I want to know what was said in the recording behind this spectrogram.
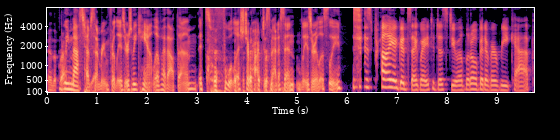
in the practice. we must have some room for lasers. We can't live without them. It's foolish to practice medicine laserlessly. This is probably a good segue to just do a little bit of a recap.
